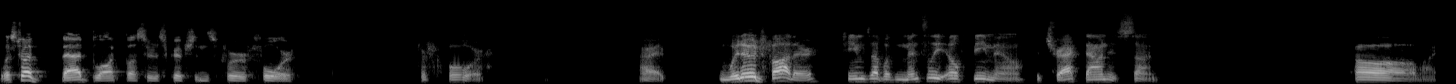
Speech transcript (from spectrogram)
Let's try bad blockbuster descriptions for four. for four. All right. Widowed father teams up with mentally ill female to track down his son. Oh my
